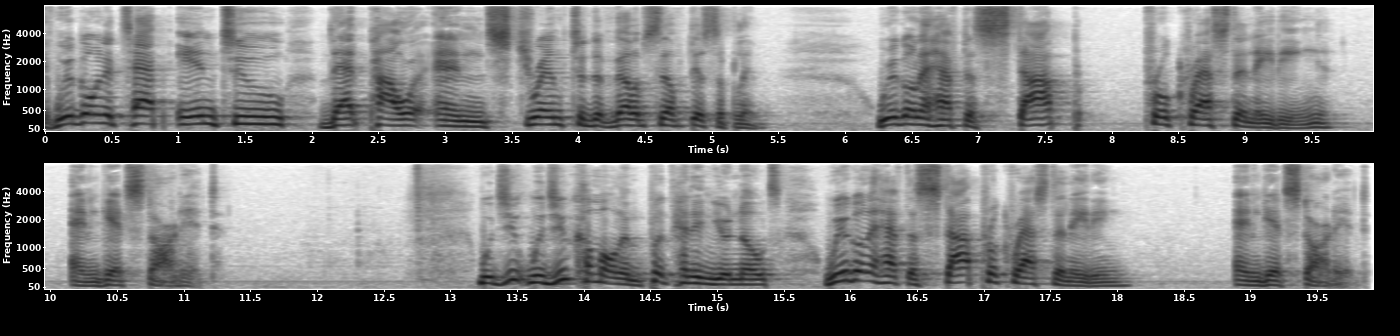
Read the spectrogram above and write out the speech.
if we're going to tap into that power and strength to develop self discipline, we're going to have to stop procrastinating and get started. Would you, would you come on and put that in your notes? We're going to have to stop procrastinating and get started.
